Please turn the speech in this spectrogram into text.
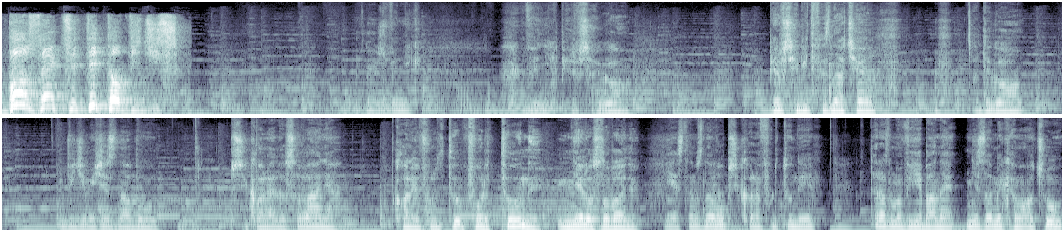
Boże, czy ty to widzisz? No już wynik... Wynik pierwszego... Pierwszej bitwy znacie. Dlatego widzimy się znowu przy kole losowania. Kole fortu fortuny, nie losowania. Jestem znowu przy kole fortuny. Teraz mam wyjebane, nie zamykam oczu.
